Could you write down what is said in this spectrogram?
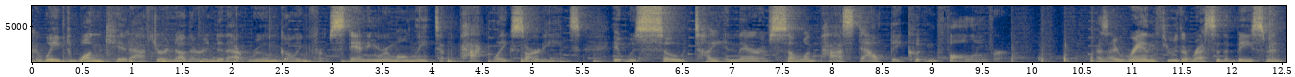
I waved one kid after another into that room, going from standing room only to packed like sardines. It was so tight in there, if someone passed out, they couldn't fall over. As I ran through the rest of the basement,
